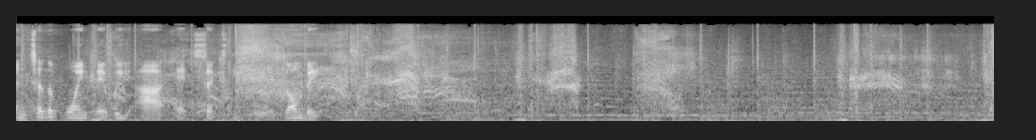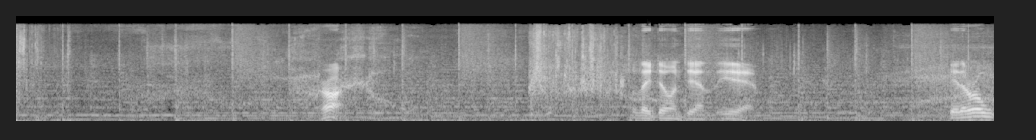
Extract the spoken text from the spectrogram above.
until the point that we are at 64 zombies. Right. What are they doing down there? Yeah, they're all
